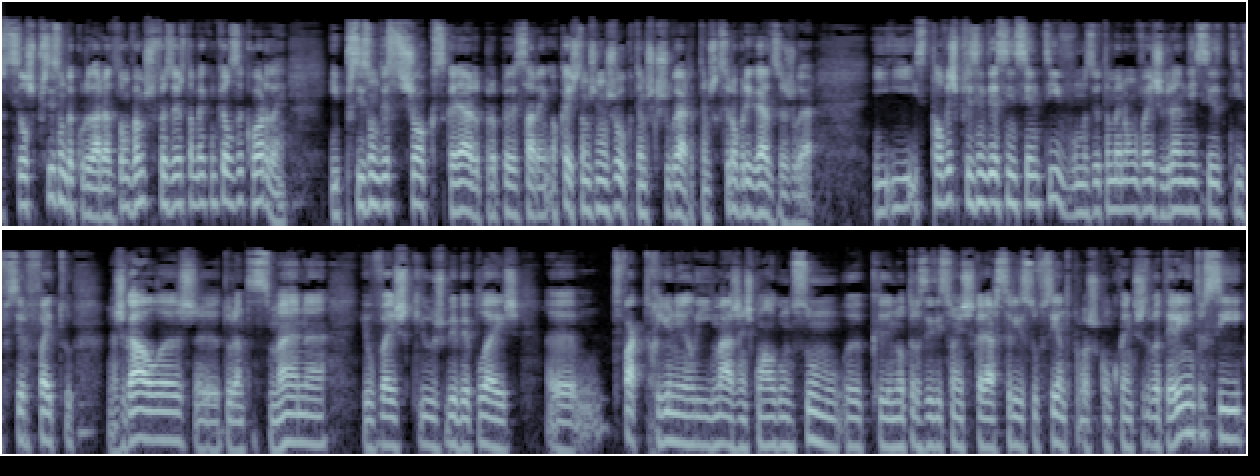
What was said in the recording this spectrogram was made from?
Se eles precisam de acordar, então vamos fazer também com que eles acordem. E precisam desse choque, se calhar, para pensarem, ok, estamos num jogo, temos que jogar, temos que ser obrigados a jogar. E, e, talvez precisem desse incentivo, mas eu também não vejo grande incentivo ser feito nas galas, eh, durante a semana. Eu vejo que os BB Plays eh, de facto reúnem ali imagens com algum sumo eh, que noutras edições se calhar seria suficiente para os concorrentes debaterem entre si.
